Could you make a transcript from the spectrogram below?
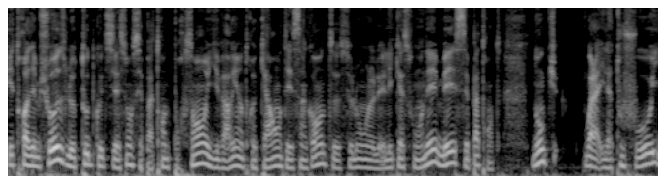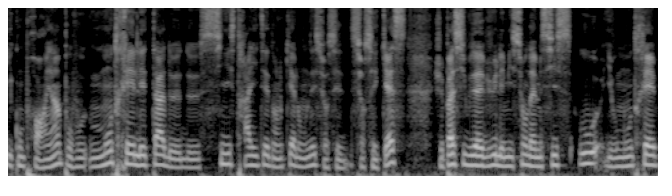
Et troisième chose, le taux de cotisation c'est pas 30%, il varie entre 40 et 50 selon les cas où on est, mais c'est pas 30. Donc voilà, il a tout faux, il comprend rien pour vous montrer l'état de, sinistralité dans lequel on est sur ces, sur ces caisses. Je ne sais pas si vous avez vu l'émission d'M6 où il vous montrait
